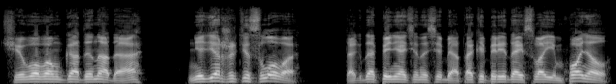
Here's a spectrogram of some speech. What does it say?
«Чего вам, гады, надо, а? Не держите слова! Тогда пеняйте на себя, так и передай своим, понял?»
